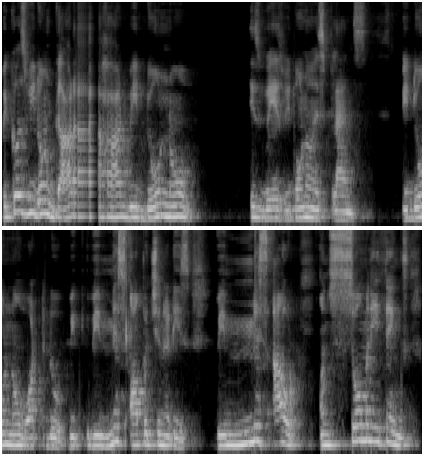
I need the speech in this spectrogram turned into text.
Because we don't guard our heart, we don't know his ways, we don't know his plans we don't know what to do. We, we miss opportunities. We miss out on so many things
